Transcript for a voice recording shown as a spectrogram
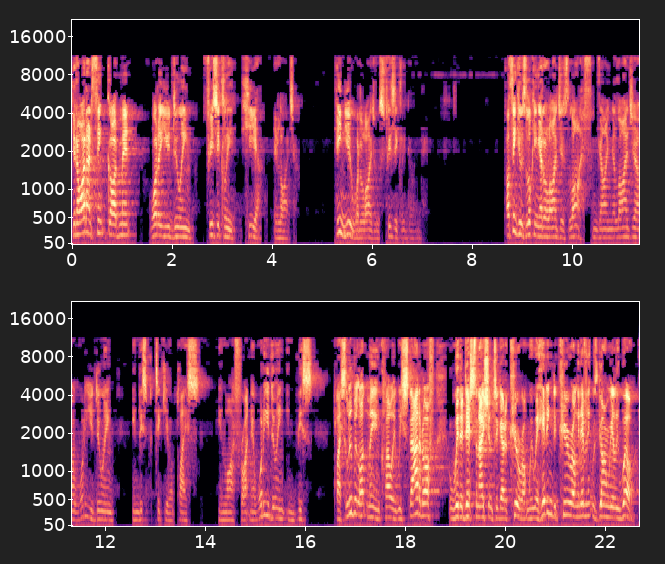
You know, I don't think God meant, What are you doing physically here, Elijah. He knew what Elijah was physically doing there. I think he was looking at Elijah's life and going, Elijah, what are you doing in this particular place in life right now? What are you doing in this place? A little bit like me and Chloe. We started off with a destination to go to Koorong. We were heading to Koorong and everything was going really well.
